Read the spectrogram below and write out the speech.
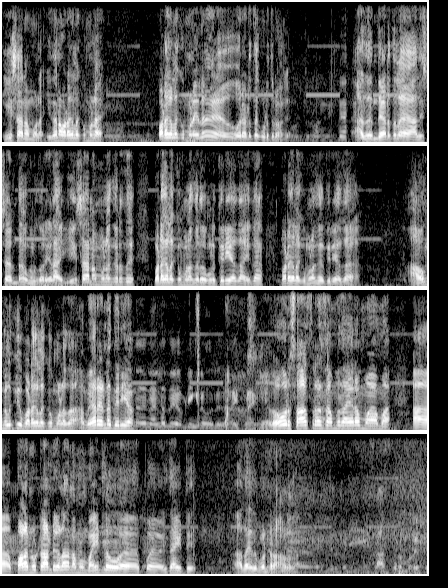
ஈசான மூலை இதானே வடகிழக்கு மூலை வடகிழக்கு மூலையில் ஒரு இடத்த கொடுத்துருவாங்க. அது இந்த இடத்துல அதிர்ஷ்டம் இருந்தால் உங்களுக்கு வரும் ஏன்னா ஈசான மூலங்கிறது வடகிழக்கு மூலங்கிறது உங்களுக்கு தெரியாதா? இதான் வடகிழக்கு மூலங்கிறது தெரியாதா? அவங்களுக்கு வடகிழக்கு மூலை தான். வேற என்ன தெரியும்? நல்லது அப்படிங்கிற ஒரு ஏதோ ஒரு சாஸ்திரம் சம்பிரதாயம் பல நூற்றாண்டுகளாக நம்ம மைண்டில் இப்போ இதாகிட்டு அதான் இது பண்ணுறோம் அவ்வளோதான் இதுபடி சாஸ்திர முறைப்படி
